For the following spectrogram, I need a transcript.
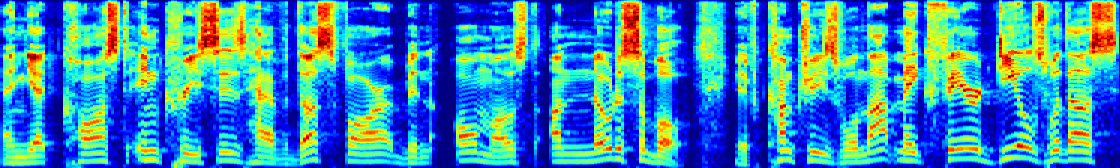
And yet, cost increases have thus far been almost unnoticeable. If countries will not make fair deals with us,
